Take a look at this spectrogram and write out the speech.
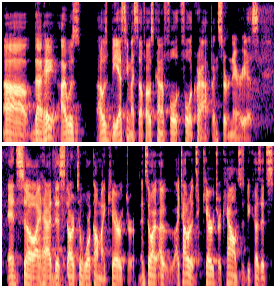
Uh, that hey, I was I was BSing myself. I was kind of full full of crap in certain areas, and so I had to start to work on my character. And so I, I, I titled it "Character Counts" is because it's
